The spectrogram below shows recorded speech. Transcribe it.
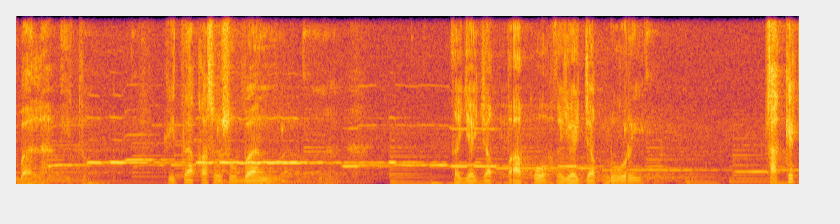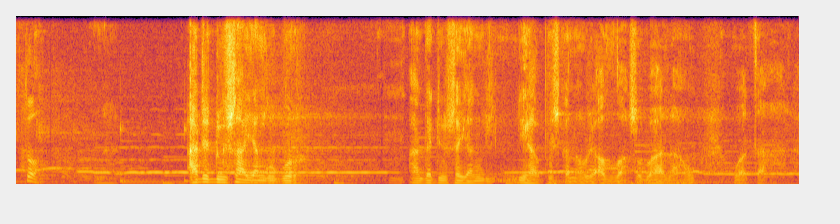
bala itu. Kita kasusuban terjajak paku terjajak duri sakit tuh. Ada dosa yang gugur ada dosa yang di, dihapuskan oleh Allah subhanahu wa ta'ala.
